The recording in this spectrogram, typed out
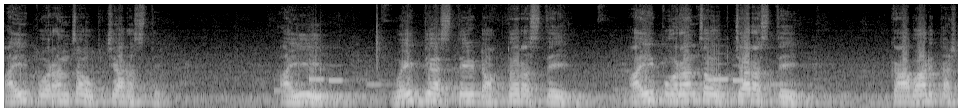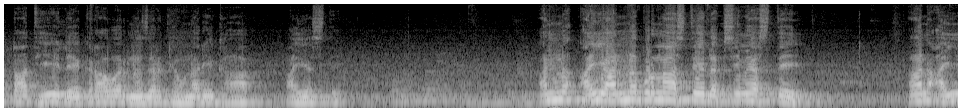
आई पोरांचा उपचार असते. आई वैद्य असते डॉक्टर असते आई पोरांचा उपचार असते. काबाड कष्टात ही लेकरावर नजर ठेवणारी घार आई असते. अन्न आई अन्नपूर्णा असते लक्ष्मी असते. अन आई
